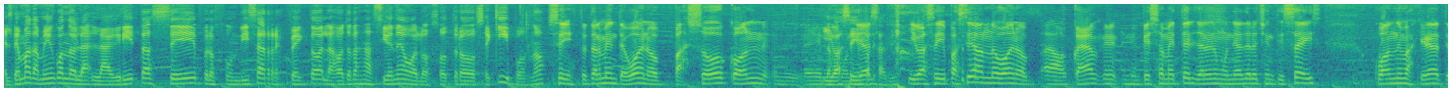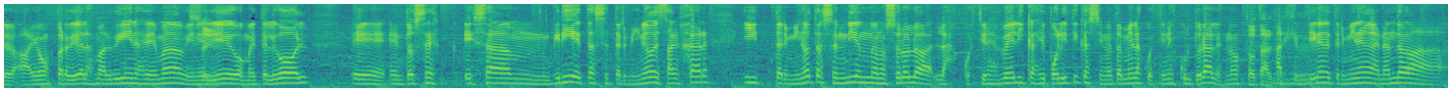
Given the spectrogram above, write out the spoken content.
El tema también cuando la, grieta se profundiza respecto a las otras naciones o a los otros equipos, ¿no? Sí, totalmente. Bueno, pasó con... El, iba a seguir pasando. Iba a seguir paseando. bueno, acá me, me, empiezo a meter ya en el Mundial del 86, cuando imagínate, habíamos perdido las Malvinas y demás, viene Diego, mete el gol. Eh, entonces esa mm, grieta se terminó de zanjar y terminó trascendiendo no solo las cuestiones bélicas y políticas, sino también las cuestiones culturales, ¿no? Total. Argentina termina ganando a,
